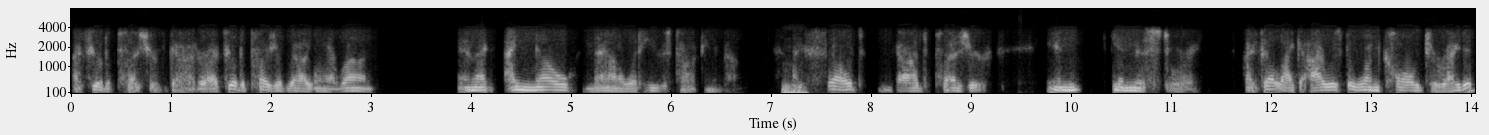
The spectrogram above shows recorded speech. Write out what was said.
I feel the pleasure of God, or I feel the pleasure of God when I run. And I, I know now what he was talking about. Mm. I felt God's pleasure in in this story. I felt like I was the one called to write it.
